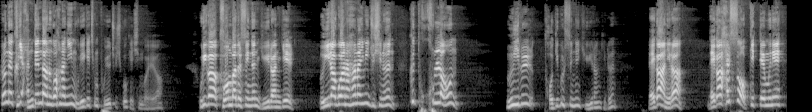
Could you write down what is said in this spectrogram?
그런데 그게 안 된다는 거 하나님 우리에게 지금 보여주시고 계신 거예요. 우리가 구원받을 수 있는 유일한 길, 의라고 하는 하나님이 주시는 그 놀라운 의를 덧입을 수 있는 유일한 길은 내가 아니라 내가 할 수 없기 때문에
